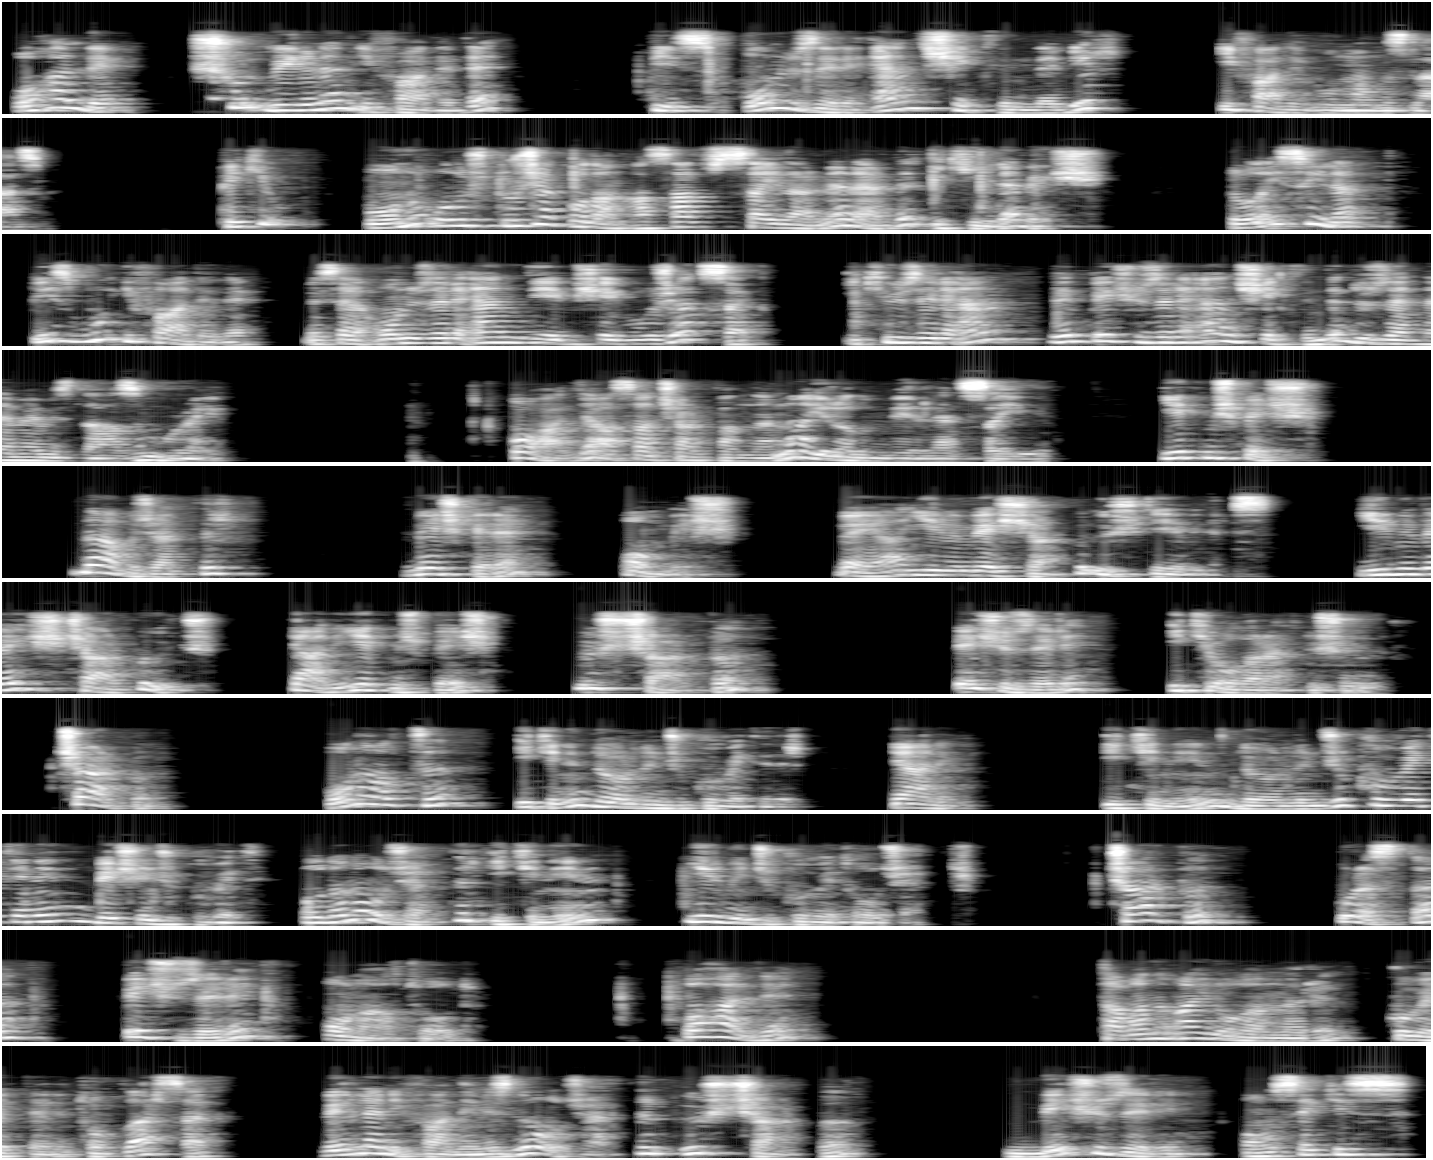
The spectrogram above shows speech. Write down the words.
O halde şu verilen ifadede biz 10 üzeri n şeklinde bir ifade bulmamız lazım. Peki onu oluşturacak olan asal sayılar nelerdir? 2 ile 5. Dolayısıyla biz bu ifadede mesela 10 üzeri n diye bir şey bulacaksak 2 üzeri n ve 5 üzeri n şeklinde düzenlememiz lazım burayı. O halde asal çarpanlarına ayıralım verilen sayıyı. 75 ne yapacaktır? 5 kere 15 veya 25 çarpı 3 diyebiliriz. 25 çarpı 3 yani 75 3 çarpı 5 üzeri 2 olarak düşünülür. Çarpı 16 2'nin 4. kuvvetidir. Yani 2'nin 4. kuvvetinin 5. kuvveti. O da ne olacaktır? 2'nin 20. kuvveti olacaktır. Çarpı burası da 5 üzeri 16 oldu. O halde tabanı aynı olanları kuvvetlerini toplarsak verilen ifademiz ne olacaktır? 3 çarpı 5 üzeri 18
